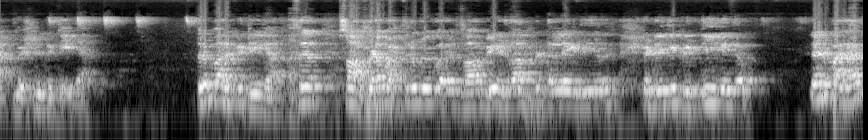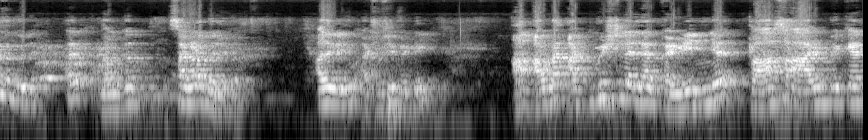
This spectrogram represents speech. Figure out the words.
അഡ്മിഷൻ കിട്ടിയില്ല. ഇത്രയും മാർക്ക് കിട്ടിയില്ല. അത് സ്വാമിയുടെ ഭക്തന് പോയി കുറെ സ്വാമി എഴുതാൻ പറ്റല്ലേ എഴുതിയത്. എഴുതിക്ക് കിട്ടിയില്ലല്ലോ. ഞാൻ പരാതി ഒന്നുമില്ല അത് നമുക്ക് സങ്കടം വരില്ല. അത് കഴിഞ്ഞു അഡ്മിഷൻ കിട്ടി. അവിടെ അഡ്മിഷൻ എല്ലാം കഴിഞ്ഞ് ക്ലാസ് ആരംഭിക്കാൻ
